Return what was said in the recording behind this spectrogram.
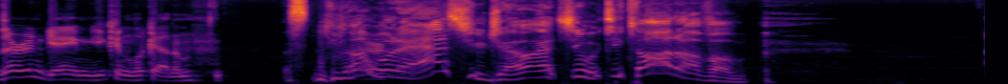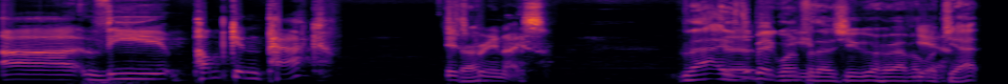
They're in game. You can look at them. That's not what I asked you, Joe. I asked you what you thought of them. Uh, the pumpkin pack is Sure. pretty nice. That is The- the big one for those of you who haven't Yeah. looked yet.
